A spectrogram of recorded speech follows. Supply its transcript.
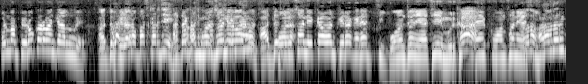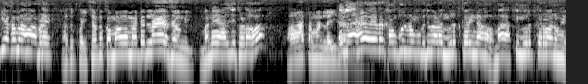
પણ મારે ફેરો કરવાનું ચાલુ હે. આ તો ફેરો બસ કરજે. આ તો આજ કરવાનું. આ તો પાંચસો એકાવન ફેરા કર્યા જ છે. પાંચસો ને એસી મૂર્ખા. પાંચસો ને ઘણા બધા રૂપિયા કમાવો આપણે. હા તો પૈસા તો કમાવા માટે જ લાયા છે અમે. મને હાલજી થોડા હો. હા તમને લઈ જાય કંકુલ કંકુ બધું વાળા મુહૂર્ત કરી નાખો. મારે આથી મુહૂર્ત કરવાનું છે.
